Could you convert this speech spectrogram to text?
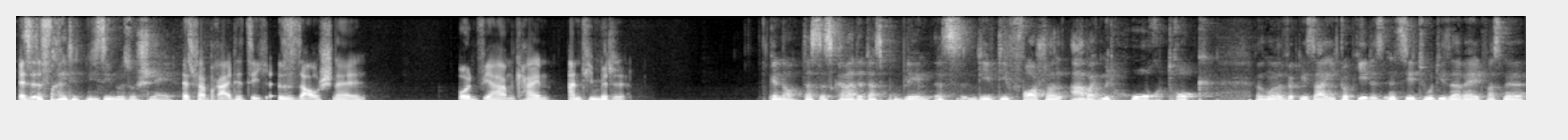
Es ist Verbreitet sie nur so schnell. es verbreitet sich sauschnell und wir haben kein Antimittel. Genau, das ist gerade das Problem. Es, die, die Forscher arbeiten mit Hochdruck. Das muss man wirklich sagen. Ich glaube, jedes Institut dieser Welt, was eine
